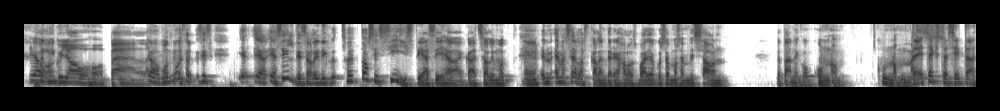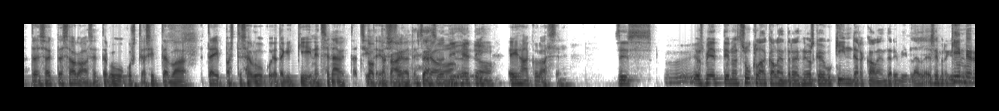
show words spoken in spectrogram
Joo. niin kuin jauhoa päällä. Joo, mutta muistat, siis, ja, ja, ja, silti se oli, niinku, se oli tosi siistiä siihen aikaan, että se oli, mutta Niin. en, en mä sellaista kalenteria haluaisi, vaan joku semmoisen, missä on jotain niinku kunnon, kunnon mässä. Teittekö te sitä, että söitte salasette luukusta ja sitten vaan teippasitte sen luukun jotenkin kiinni, että se näyttää, että siitä Totta jos kai. syötä. Sehän syötiin heti. Joo. Ihan klassinen. Siis jos miettii noita suklaakalentereita, niin olisiko joku kinderkalenteri Villelle esimerkiksi? Kinder?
